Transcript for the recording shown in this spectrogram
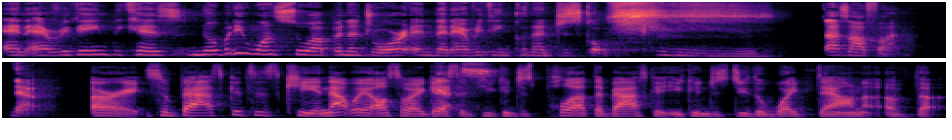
and everything because nobody wants to open a drawer and then everything gonna just go. That's not fun. No. All right. So baskets is key. And that way also I guess Yes. if you can just pull out the basket, you can just do the wipe down of the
